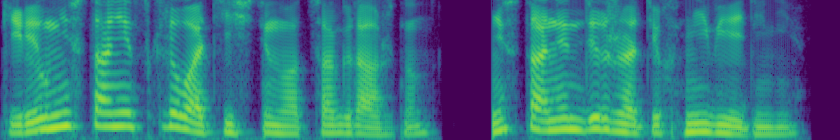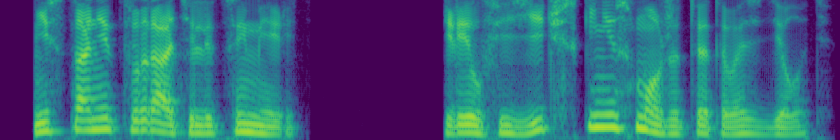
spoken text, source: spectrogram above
Кирилл не станет скрывать истину от сограждан, не станет держать их в неведении, не станет врать и лицемерить. Кирилл физически не сможет этого сделать.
